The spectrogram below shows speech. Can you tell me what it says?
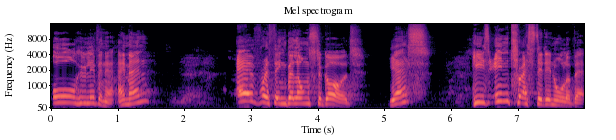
all who live in it. Amen? Everything belongs to God. Yes? He's interested in all of it.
